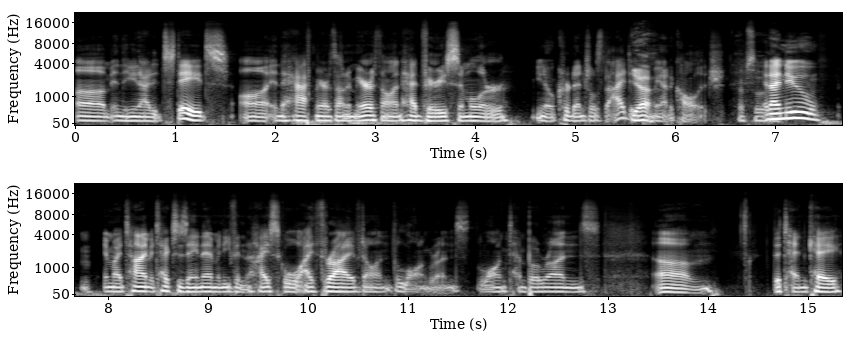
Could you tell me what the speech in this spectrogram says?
um, in the United States uh, in the half marathon and marathon had very similar you know credentials that I did Yeah. coming out of college. absolutely And I knew in my time at Texas A&M and even in high school, I thrived on the long runs, the long tempo runs, um, the 10k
